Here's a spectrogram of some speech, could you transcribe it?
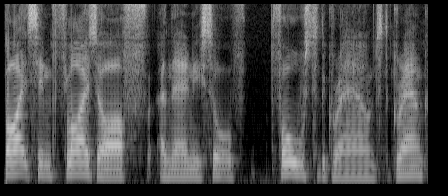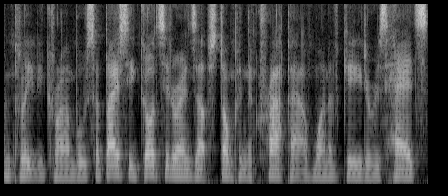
bites him, flies off, and then he sort of falls to the ground. The ground completely crumbles. So basically, Godzilla ends up stomping the crap out of one of Ghidorah's heads.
